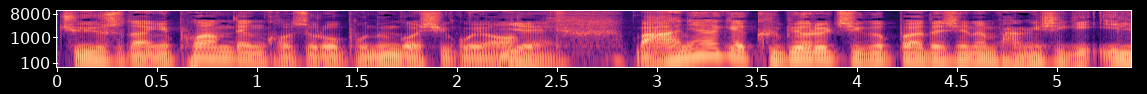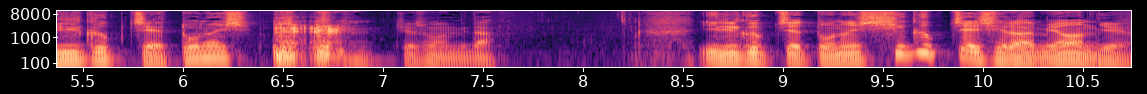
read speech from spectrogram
주휴 수당이 포함된 것으로 보는 것이고요. 예. 만약에 급여를 지급 받으시는 방식이 일급제 또는 시, 죄송합니다. 일급제 또는 시급제시라면 예.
